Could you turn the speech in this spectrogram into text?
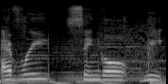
every single week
